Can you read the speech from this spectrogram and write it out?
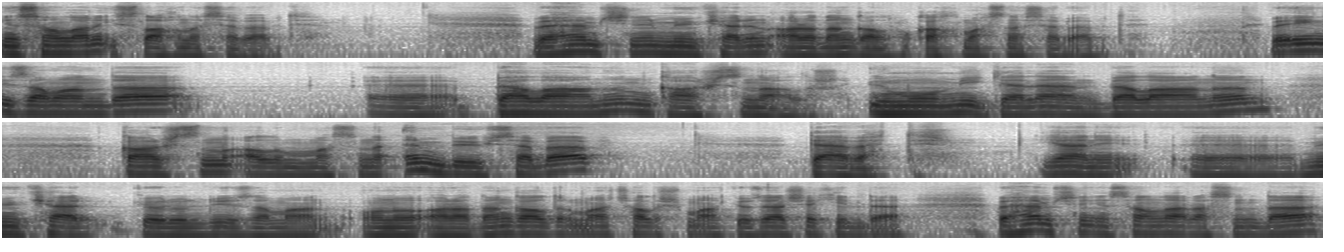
insanların islahına səbəbdir. Və həmçinin münkərin aradan qalxmasına səbəbdir. Və eyni zamanda e, bəlanın qarşısını alır. Ümumi gələn bəlanın qarşısının alınmasına ən böyük səbəb dəvətdir. Yəni e, münkər görüldüyü zaman onu aradan qaldırmağa çalışmaq gözəl şəkildə və həmçinin insanlar arasında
